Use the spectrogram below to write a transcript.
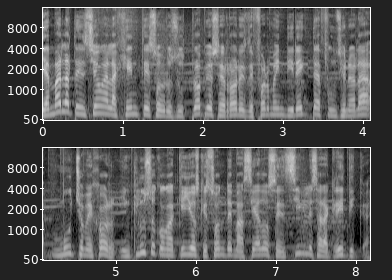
Llamar la atención a la gente sobre sus propios errores de forma indirecta funcionará mucho mejor, incluso con aquellos que son demasiado sensibles a la crítica.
